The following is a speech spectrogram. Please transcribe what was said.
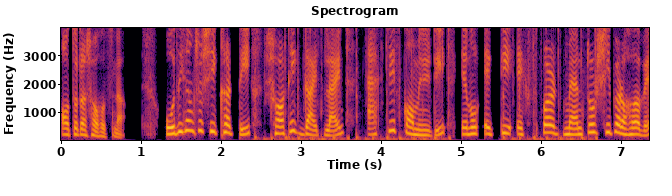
অতটা সহজ না। অধিকাংশ শিক্ষার্থী সঠিক গাইডলাইন, অ্যাক্টিভ কমিউনিটি এবং একটি এক্সপার্ট মেন্টরশিপের অভাবে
